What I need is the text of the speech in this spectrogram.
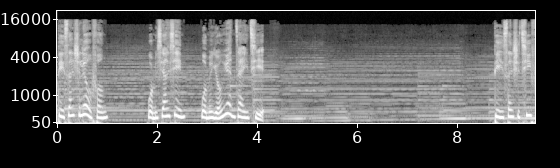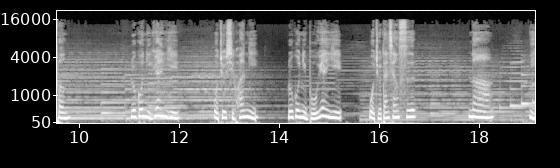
第三十六封，我们相信。我们永远在一起。第三十七封，如果你愿意，我就喜欢你；如果你不愿意，我就单相思。那，你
